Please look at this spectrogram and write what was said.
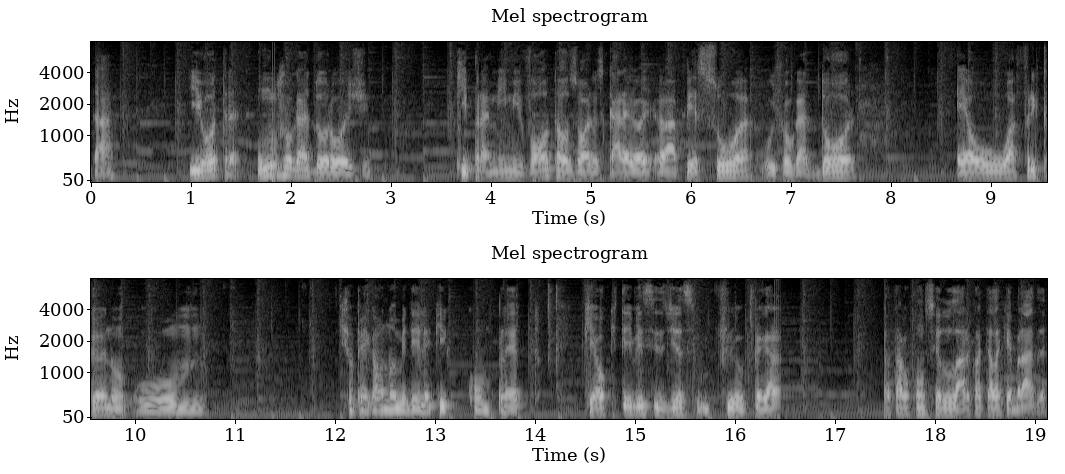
tá? E outra, um jogador hoje que para mim me volta aos olhos, cara, a pessoa, o jogador é o africano, o Deixa eu pegar o nome dele aqui completo, que é o que teve esses dias pegar tava com o celular com a tela quebrada.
